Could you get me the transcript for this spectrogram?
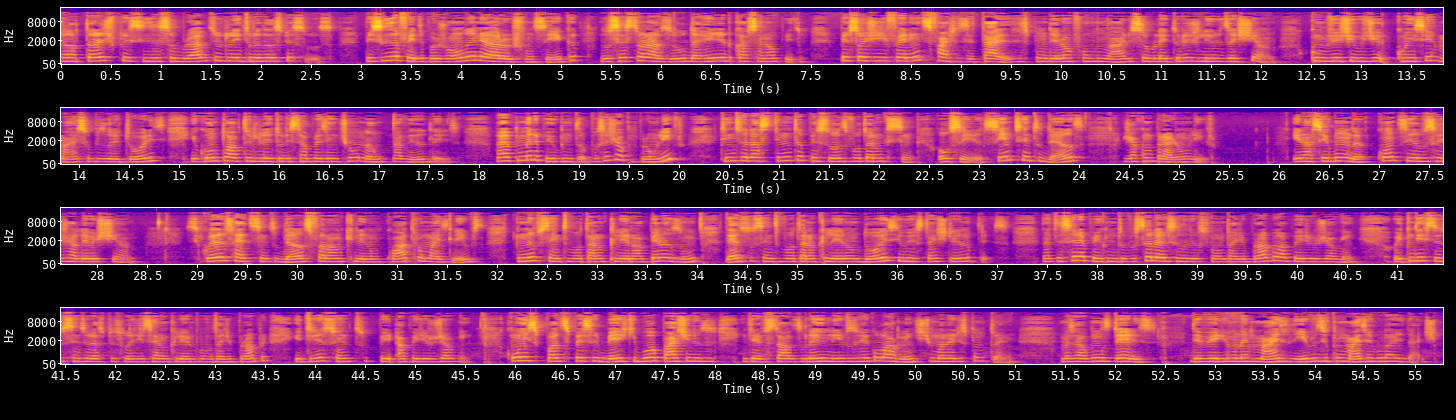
Relatório de pesquisa sobre o hábito de leitura das pessoas. Pesquisa feita por João Daniel Araújo Fonseca, do Sexto Ano Azul, da Rede Educacional Prisma. Pessoas de diferentes faixas etárias responderam ao formulário sobre leitura de livros este ano, com o objetivo de conhecer mais sobre os leitores e quanto o hábito de leitura está presente ou não na vida deles. Para a primeira pergunta, você já comprou um livro? 30 das 30 pessoas votaram que sim, ou seja, 100% delas já compraram um livro. E na segunda, quantos livros você já leu este ano? 57% delas falaram que leram 4 ou mais livros, 30% votaram que leram apenas um, 10% votaram que leram dois e o restante leram três. Na terceira pergunta, você leu seus livros por vontade própria ou a pedido de alguém? 86% das pessoas disseram que leram por vontade própria e 3% a pedido de alguém. Com isso, pode-se perceber que boa parte dos entrevistados leem livros regularmente de maneira espontânea, mas alguns deles deveriam ler mais livros e com mais regularidade.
